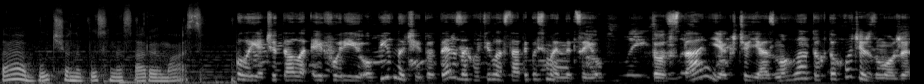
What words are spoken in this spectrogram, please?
та будь-що написане Сарою Маас. Коли я читала ейфорію опівночі, то теж захотіла стати письменницею. То стань, якщо я змогла, то хто хочеш зможе.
